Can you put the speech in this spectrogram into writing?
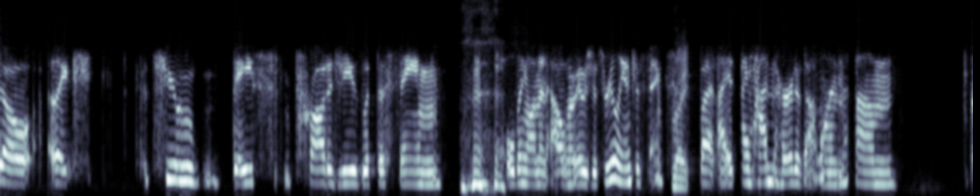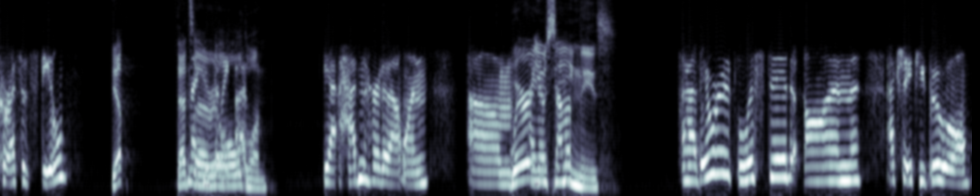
so like two bass prodigies with the same holding on an album it was just really interesting Right. but i i hadn't heard of that one um caress of steel Yep. That's a real old one. yeah hadn't heard of that one um Where are you some of- seeing these? uh, they were listed on actually if you google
